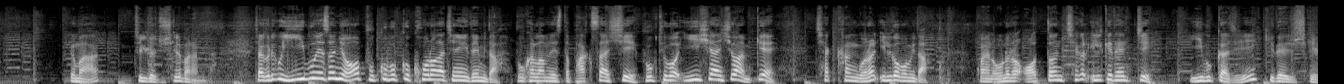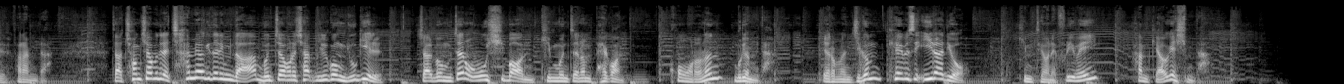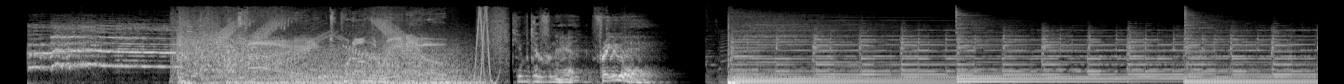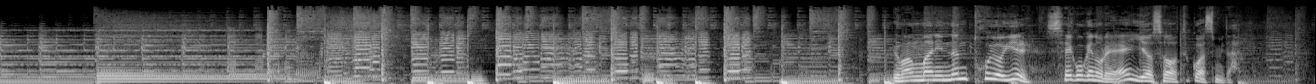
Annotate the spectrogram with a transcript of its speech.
음악 즐겨주시길 바랍니다. 자, 그리고 2부에서는요, 북구북구 코너가 진행이 됩니다. 북칼럼니스트 박사 씨, 북튜버 이시안 씨와 함께 책 한 권을 읽어봅니다. 과연 오늘은 어떤 책을 읽게 될지 2부까지 기대해 주시길 바랍니다. 자, 청취자분들의 참여 기다립니다. 문자번호 샵 1061, 짧은 문자는 50원, 긴 문자는 100원, 콩으로는 무료입니다. 여러분은 지금 KBS 2라디오 김태훈의 프리웨이 함께하고 계십니다. 김태훈의 프리웨이 음악만 있는 토요일 세 곡의 노래 이어서 듣고 왔습니다.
